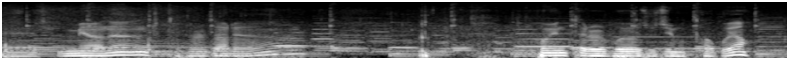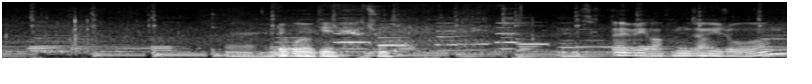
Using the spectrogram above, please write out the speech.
네, 뒷면은 별다른 포인트를 보여주지 못하고요. 네, 그리고 여기 좀 네, 색대비가 굉장히 좋은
